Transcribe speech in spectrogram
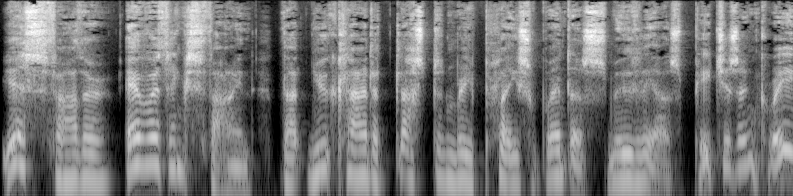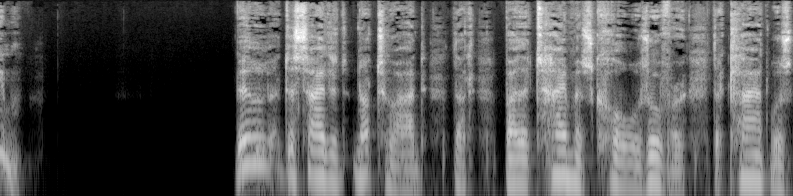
Yes, father, everything's fine. That new client at Glastonbury Place went as smoothly as peaches and cream. Bill decided not to add that by the time his call was over, the client was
